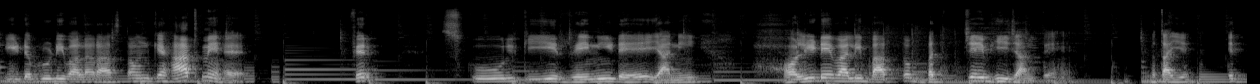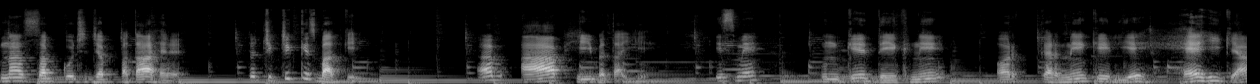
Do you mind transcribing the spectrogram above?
पीडब्ल्यूडी वाला रास्ता उनके हाथ में है। फिर स्कूल की रेनी डे यानी हॉलीडे वाली बात तो बच्चे भी जानते हैं। बताइए, इतना सब कुछ जब पता है तो चिक चिक किस बात की? अब आप ही बताइए, इसमें उनके देखने और करने के लिए है ही क्या?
